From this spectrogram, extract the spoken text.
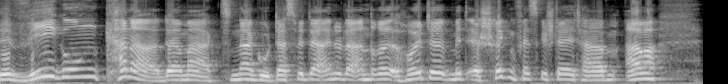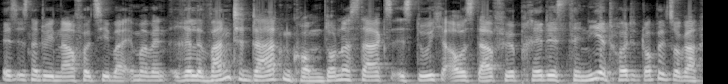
Bewegung kann er, der Markt. Na gut, das wird der ein oder andere heute mit Erschrecken festgestellt haben, aber es ist natürlich nachvollziehbar, immer wenn relevante Daten kommen. Donnerstags ist durchaus dafür prädestiniert. Heute doppelt sogar.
